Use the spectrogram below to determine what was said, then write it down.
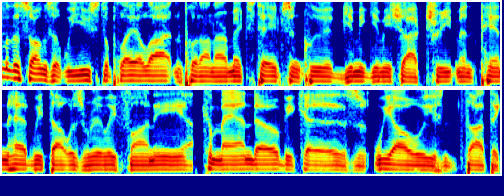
Some of the songs that we used to play a lot and put on our mixtapes included Gimme Gimme Shock Treatment, Pinhead, we thought was really funny, Commando, because we always thought the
